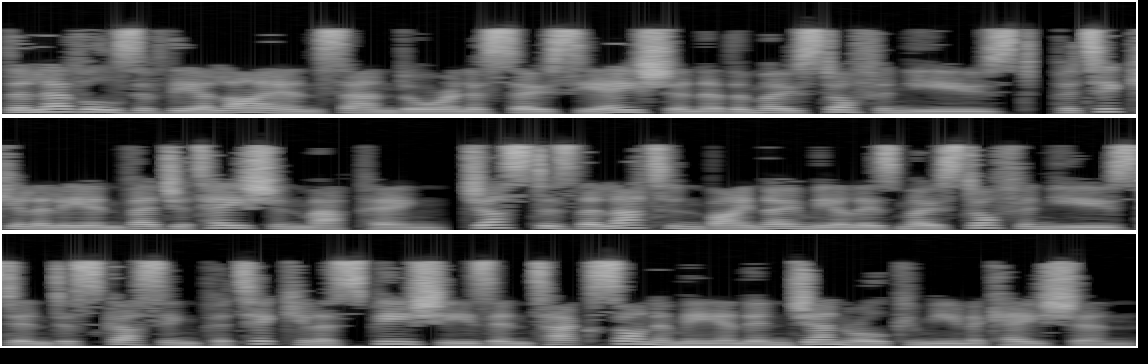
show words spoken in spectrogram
the levels of the alliance and or an association are the most often used, particularly in vegetation mapping, just as the Latin binomial is most often used in discussing particular species in taxonomy and in general communication.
